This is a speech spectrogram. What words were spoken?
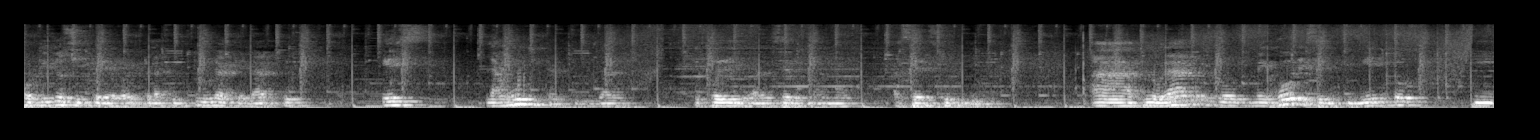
porque yo sí creo que la cultura, que el arte es la única actividad que puede llevar al ser humano a ser sublime, a aflorar los mejores sentimientos y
